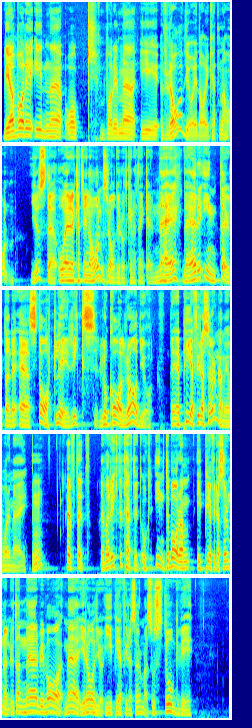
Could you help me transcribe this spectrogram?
Vi har varit inne och varit med i radio idag i Katrineholm. Just det, och är det Katrineholms radio då kan jag tänka? Nej, det är det inte, utan det är statlig rikslokalradio. Det är P4 Sörmland vi har varit med i. Mm. Häftigt. Det var riktigt häftigt och inte bara i P4 Sörmland utan när vi var med i radio i P4 Sörmland så stod vi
